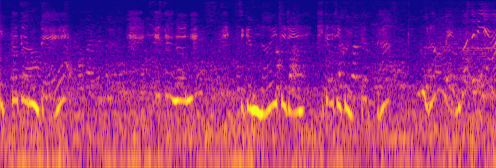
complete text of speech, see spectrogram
이쁘던데. 세상은 지금 너희들을 기다리고 있단다. 그런 멤버들이야.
